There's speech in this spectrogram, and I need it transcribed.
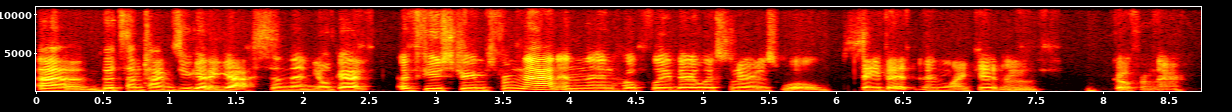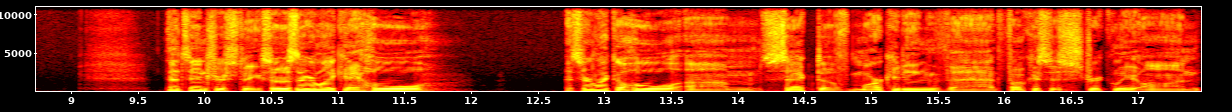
Um, but sometimes you get a yes, and then you'll get a few streams from that, and then hopefully their listeners will save it and like it and go from there. That's interesting. So, is there like a whole is there like a whole um, sect of marketing that focuses strictly on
